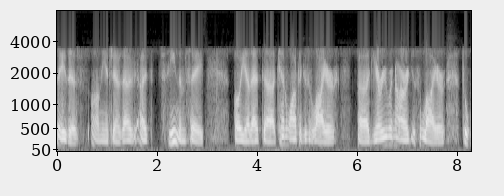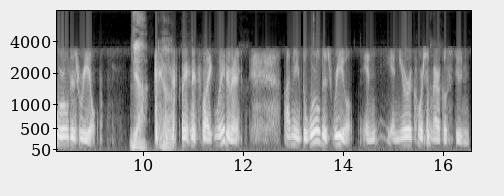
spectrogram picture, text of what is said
say this on the internet. I've, I've seen them say, "Oh yeah, that uh, Ken Wapnick is a liar. Uh, Gary Renard is a liar. The world is real." Yeah. Yeah. and it's like, wait a minute. I mean, the world is real, and and you're a Course in Miracles student.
